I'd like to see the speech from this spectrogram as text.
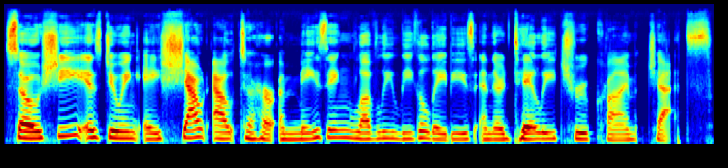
So she is doing a shout out to her amazing, lovely legal ladies and their daily true crime chats.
